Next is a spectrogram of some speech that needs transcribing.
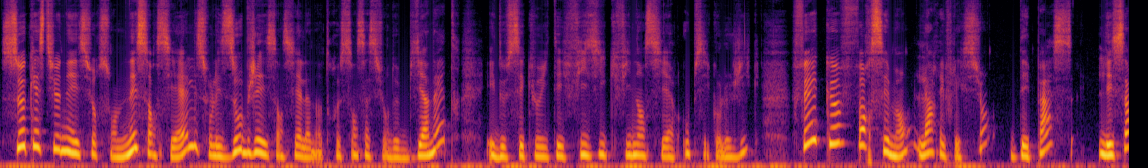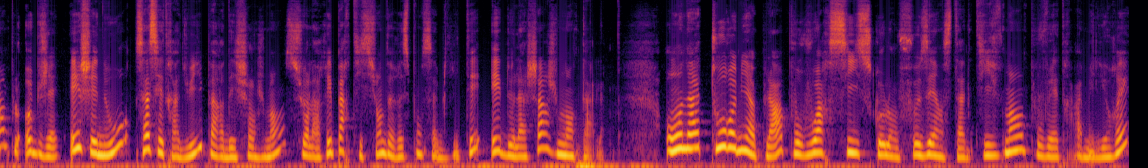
Se questionner sur son essentiel, sur les objets essentiels à notre sensation de bien-être et de sécurité physique, financière ou psychologique, fait que forcément la réflexion dépasse les simples objets. Et chez nous, ça s'est traduit par des changements sur la répartition des responsabilités et de la charge mentale. On a tout remis à plat pour voir si ce que l'on faisait instinctivement pouvait être amélioré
